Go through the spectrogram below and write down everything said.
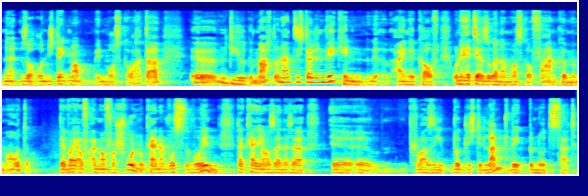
Ne? So, und ich denke mal, in Moskau hat er äh, einen Deal gemacht und hat sich da den Weg hin äh, eingekauft. Und er hätte ja sogar nach Moskau fahren können mit dem Auto. Der war ja auf einmal verschwunden und keiner wusste wohin. Da kann ja auch sein, dass er äh, äh quasi wirklich den Landweg benutzt hat.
